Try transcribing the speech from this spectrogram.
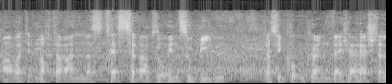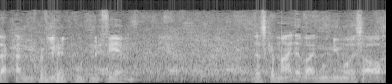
arbeitet noch daran, das Test-Setup so hinzubiegen, dass sie gucken können, welcher Hersteller kann wie mit gut mit wem. Das Gemeine bei Mumimo ist auch,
